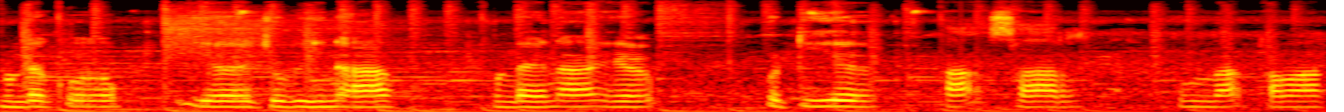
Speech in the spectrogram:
ᱱᱚᱸᱰᱮ ᱠᱚ ᱤᱭᱟᱹ ᱪᱷᱚᱵᱤ ᱦᱮᱱᱟᱜᱼᱟ ᱱᱚᱸᱰᱮ ᱦᱮᱱᱟᱜᱼᱟ ᱤᱭᱟᱹ ᱯᱟᱹᱴᱭᱟᱹ ᱟᱜᱼᱥᱟᱨ こんな、たま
